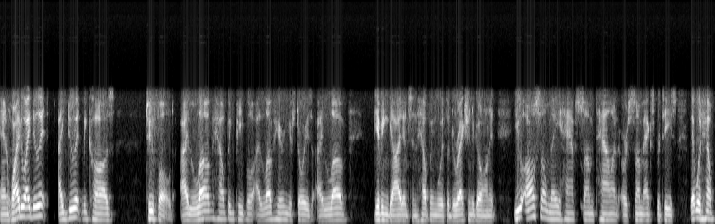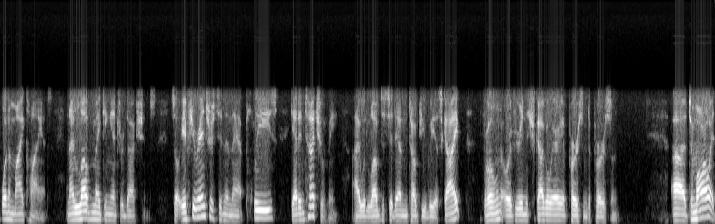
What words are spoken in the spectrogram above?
And why do I do it? I do it because twofold. I love helping people. I love hearing your stories. I love giving guidance and helping with the direction to go on it. You also may have some talent or some expertise that would help one of my clients. And I love making introductions. So if you're interested in that, please get in touch with me. I would love to sit down and talk to you via Skype, phone, or if you're in the Chicago area, person to person. Uh, tomorrow at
